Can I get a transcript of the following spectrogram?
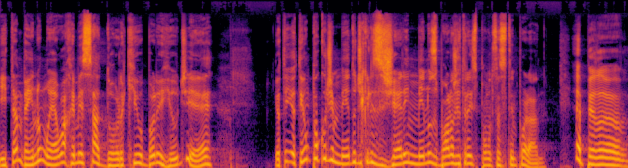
E também não é o arremessador que o Buddy Hilde é. Eu tenho, eu tenho um pouco de medo de que eles gerem menos bolas de três pontos nessa temporada. É pela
